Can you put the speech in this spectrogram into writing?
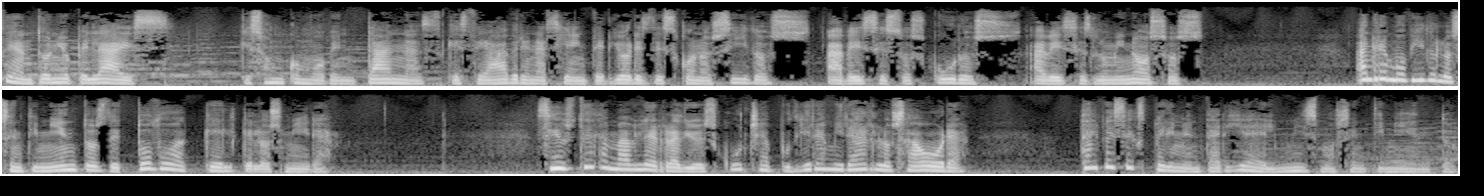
De Antonio Peláez, que son como ventanas que se abren hacia interiores desconocidos, a veces oscuros, a veces luminosos, han removido los sentimientos de todo aquel que los mira. Si usted, amable radioescucha, pudiera mirarlos ahora, tal vez experimentaría el mismo sentimiento.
